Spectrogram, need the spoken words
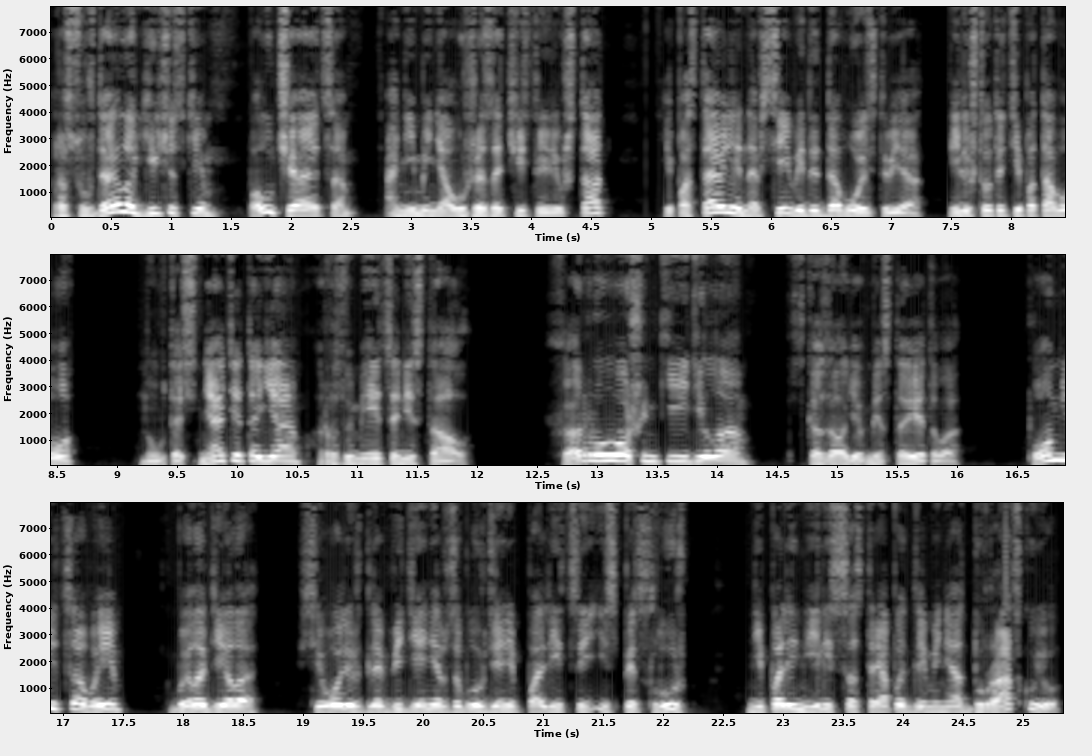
Рассуждая логически, получается, они меня уже зачислили в штат и поставили на все виды довольствия или что-то типа того, но уточнять это я, разумеется, не стал. Хорошенькие дела, сказал я вместо этого. Помнится вы, было дело, всего лишь для введения в заблуждение полиции и спецслужб не поленились состряпать для меня дурацкую,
